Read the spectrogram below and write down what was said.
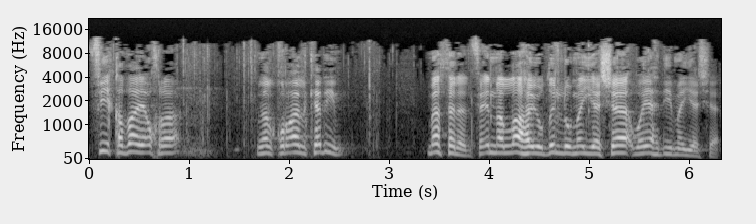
في قضايا أخرى من القرآن الكريم. مثلا فإن الله يضل من يشاء ويهدي من يشاء.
